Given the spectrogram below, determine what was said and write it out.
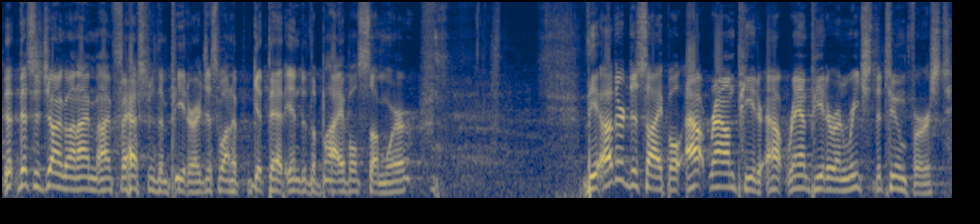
This is John going, I'm, I'm faster than Peter. I just want to get that into the Bible somewhere. The other disciple outran Peter, outran Peter and reached the tomb first.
